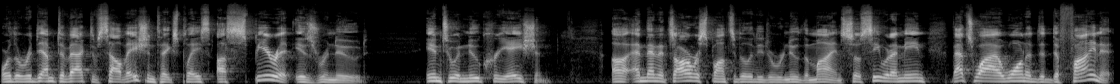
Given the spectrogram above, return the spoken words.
or the redemptive act of salvation takes place, a spirit is renewed into a new creation. Uh, and then it's our responsibility to renew the mind. So, see what I mean? That's why I wanted to define it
